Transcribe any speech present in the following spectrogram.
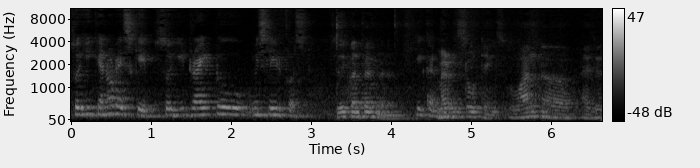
so he cannot escape so he tried to mislead first So he confirm, madam. he Madam, confessed two things. One, uh, as you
